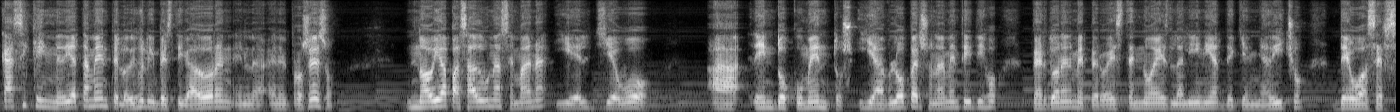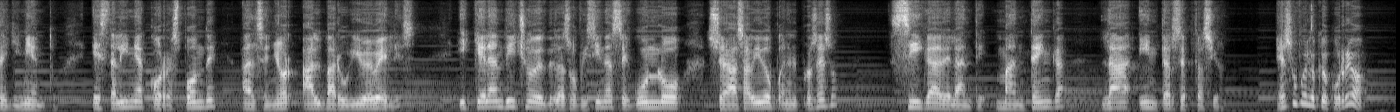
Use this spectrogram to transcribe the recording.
casi que inmediatamente, lo dijo el investigador en, el proceso, no había pasado una semana y él llevó en documentos y habló personalmente y dijo, perdónenme, pero esta no es la línea de quien me ha dicho, debo hacer seguimiento. Esta línea corresponde al señor Álvaro Uribe Vélez. ¿Y qué le han dicho desde las oficinas según lo se ha sabido en el proceso? Siga adelante, mantenga la interceptación. Eso fue lo que ocurrió.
